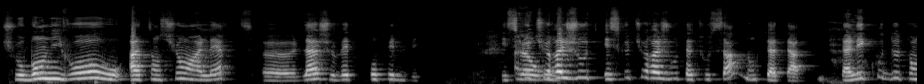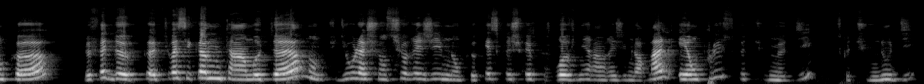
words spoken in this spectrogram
je suis au bon niveau ou attention, alerte, euh, là je vais être trop élevé. Est-ce que tu oui. rajoutes, est-ce que tu rajoutes à tout ça? Donc tu as, l'écoute de ton corps, le fait de, tu vois, c'est comme tu as un moteur, donc tu dis, oh là, je suis en sur-régime, donc euh, qu'est-ce que je fais pour revenir à un régime normal? Et en plus, ce que tu me dis, ce que tu nous dis,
